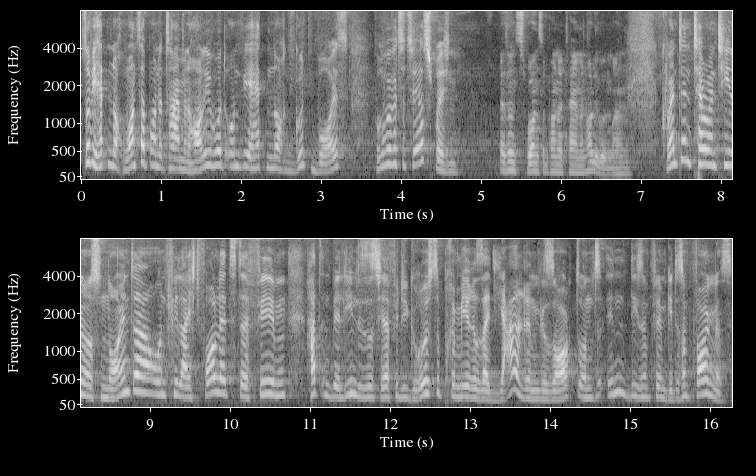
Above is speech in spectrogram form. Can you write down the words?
So, wir hätten noch Once Upon a Time in Hollywood und wir hätten noch Good Boys. Worüber willst du zuerst sprechen? Lass uns Once Upon a Time in Hollywood machen. Quentin Tarantinos neunter und vielleicht vorletzter Film hat in Berlin dieses Jahr für die größte Premiere seit Jahren gesorgt und in diesem Film geht es um Folgendes.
